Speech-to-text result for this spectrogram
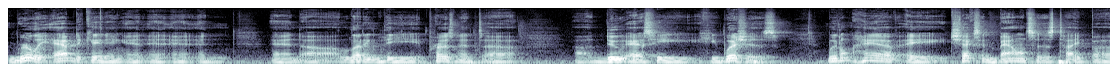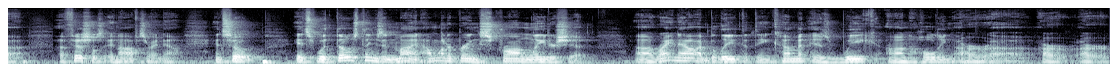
really abdicating and and and, and uh, letting the president uh, do as he he wishes. We don't have a checks and balances type officials in office right now. And so it's with those things in mind, I want to bring strong leadership. Uh, right now, I believe that the incumbent is weak on holding our, uh, our, our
